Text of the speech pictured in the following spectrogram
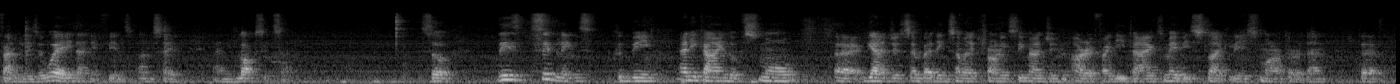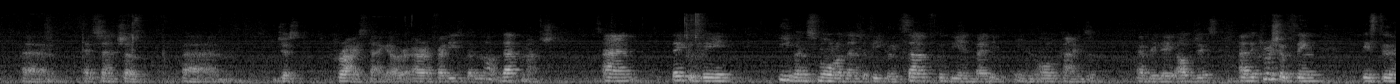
family is away, then it feels unsafe and it locks itself. So these siblings could be any kind of small uh, gadgets embedding some electronics. Imagine RFID tags, maybe slightly smarter than the uh, essential um, just price tag or RFIDs, but not that much. And they could be even smaller than the Pico itself, could be embedded in all kinds of everyday objects. And the crucial thing is to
